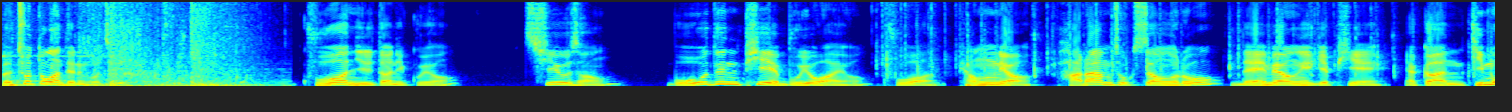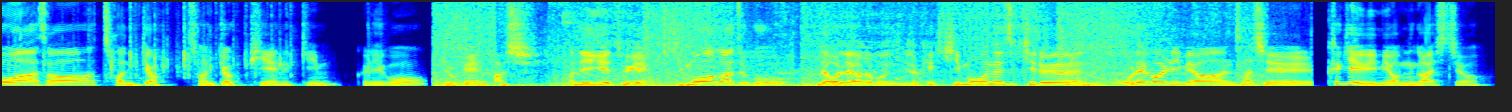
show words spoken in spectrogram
몇 초 동안 되는 거지? 구원 일단 있고요 치유성 모든 피해 무효화요. 구원, 병력, 바람 속성으로 4명에게 피해. 약간 기모아서 전격, 전격 피해 느낌. 그리고 요게 아씨 근데 이게 되게 기모아가지고 근데 원래 여러분 이렇게 기모으는 스킬은 오래 걸리면 사실 크게 의미 없는 거 아시죠?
